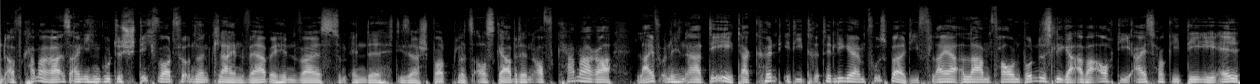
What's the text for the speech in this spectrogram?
Und auf Kamera ist eigentlich ein gutes Stichwort für unseren kleinen Werbehinweis zum Ende dieser Sportplatzausgabe, denn auf Kamera, live und in AD, da könnt ihr die dritte Liga im Fußball, die Flyer Alarm Frauen Bundesliga, aber auch die Eishockey DEL,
